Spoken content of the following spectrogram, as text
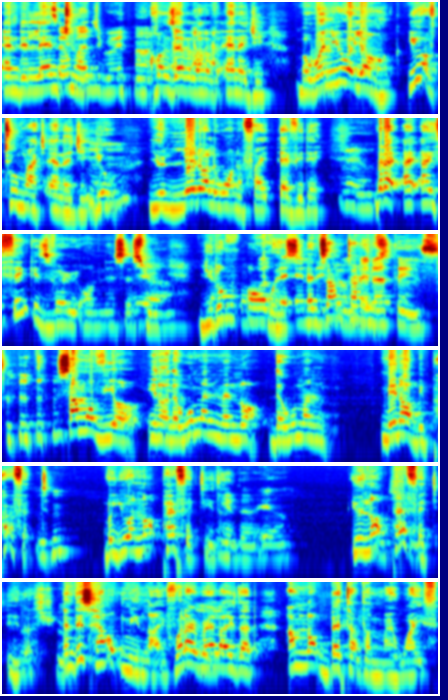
and they learn So to conserve a lot of energy. But when you are young, you have too much energy. You you literally want to fight every day. Mm-hmm. Yeah. But I, I, I think it's very unnecessary. Yeah. You don't always and energy on better sometimes things. some of your you know the woman may not the woman may not be perfect. Mm-hmm. But you are not perfect either. Either. Yeah. You're not perfect either. True. Mm. And this helped me in life when I realized that I'm not better than my wife.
